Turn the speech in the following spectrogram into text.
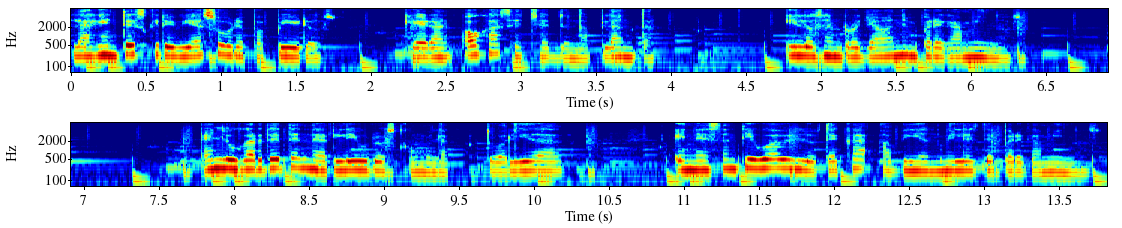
La gente escribía sobre papiros, que eran hojas hechas de una planta, y los enrollaban en pergaminos. En lugar de tener libros como la actualidad, en esta antigua biblioteca habían miles de pergaminos,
